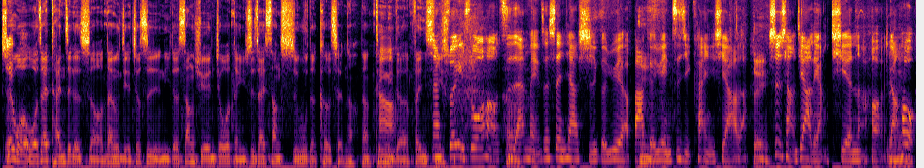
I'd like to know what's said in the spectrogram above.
所以我我在谈这个时候，丹如姐就是你的商学院，就我等于是在上实物的课程啊，那听你的分析。那所以说哈，自然美这剩下十个月啊，八个月，你自己看一下啦。对，市场价两千呐哈，然后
